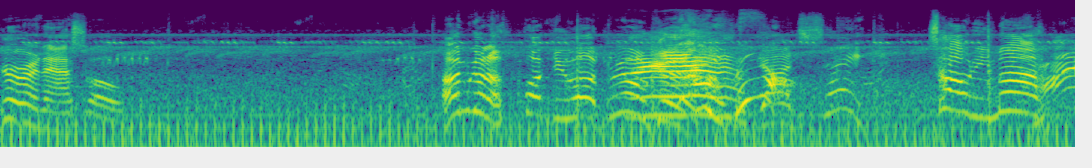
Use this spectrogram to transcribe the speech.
You're an asshole. I'm gonna fuck you up real Oh, good. for God's sake. Tony, ma! Screw you.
